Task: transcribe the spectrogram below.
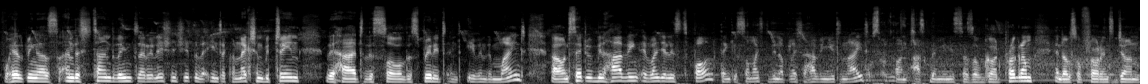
for helping us understand the interrelationship and the interconnection between the heart, the soul, the spirit, and even the mind. Uh, on set, we've been having Evangelist Paul. Thank you so much. It's been a pleasure having you tonight on Ask the Ministers of God program, and also Florence John.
